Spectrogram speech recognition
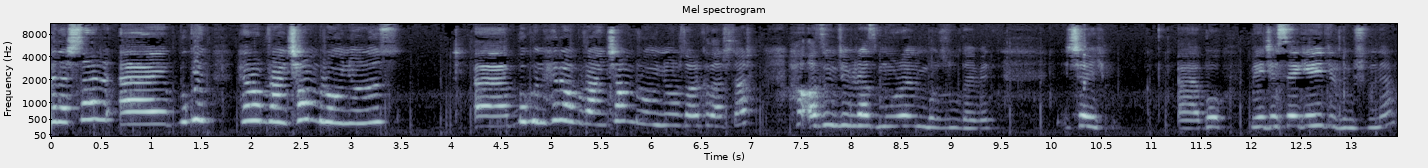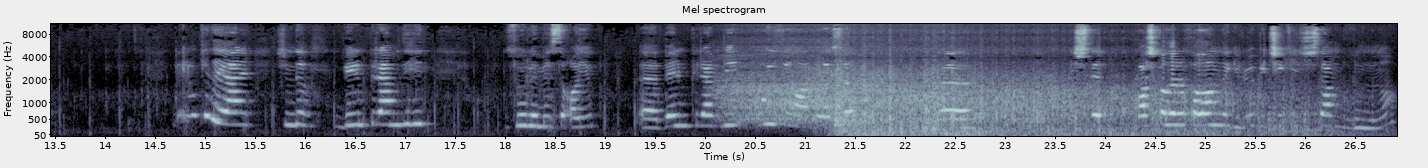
arkadaşlar. Ee, bugün Herobrine Chamber oynuyoruz. Ee, bugün Herobrine Chamber oynuyoruz arkadaşlar. Ha, az önce biraz moralim bozuldu evet. Şey, e, bu MCSG'ye girdim şimdi. Benimki de yani şimdi benim prem değil. Söylemesi ayıp. Ee, benim prem değil. O yüzden arkadaşlar e, işte başkaları falan da giriyor. Bir çekilişten buldum bunu.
